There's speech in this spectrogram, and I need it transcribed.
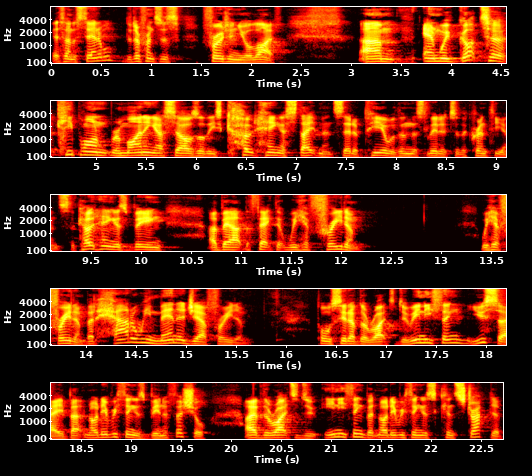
That's understandable. The difference is fruit in your life. Um, and we've got to keep on reminding ourselves of these coat hanger statements that appear within this letter to the Corinthians. The coat hangers being about the fact that we have freedom. We have freedom. But how do we manage our freedom? Paul said, I have the right to do anything you say, but not everything is beneficial. I have the right to do anything, but not everything is constructive.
